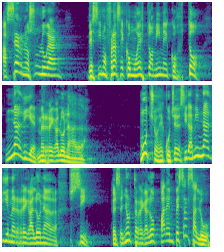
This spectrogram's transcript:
hacernos un lugar, decimos frases como esto a mí me costó, nadie me regaló nada. Muchos escuché decir, a mí nadie me regaló nada. Sí, el Señor te regaló para empezar salud.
